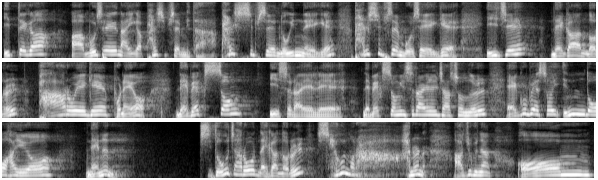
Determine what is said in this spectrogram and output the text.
이때가 아, 모세의 나이가 80세입니다. 80세 노인네에게 80세 모세에게 이제 내가 너를 바로에게 보내어 내 백성 이스라엘의 내 백성 이스라엘 자손을 애굽에서 인도하여 내는 지도자로 내가 너를 세우노라 하는 아주 그냥 엄,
